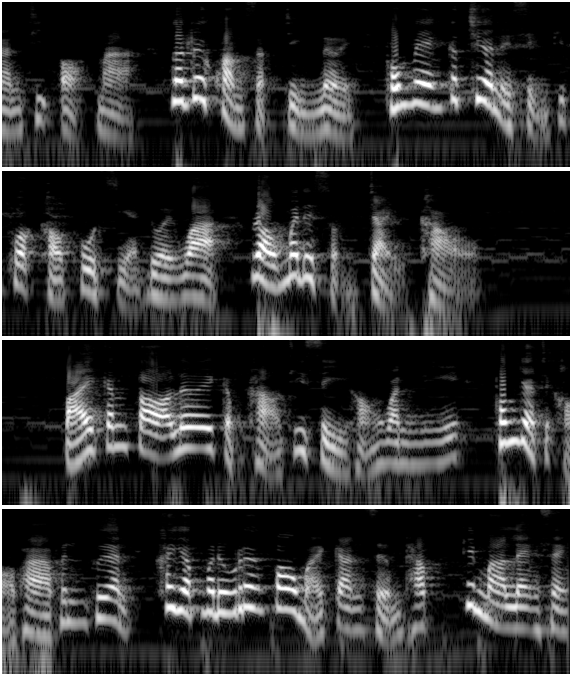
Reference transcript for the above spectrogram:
นั้นที่ออกมา และด้วยความสัตย์จริงเลย ผมเองก็เชื่อในสิ่งที่พวกเขาพูดเสียด้วยว่าเราไม่ได้สนใจเขา ไปกันต่อเลยกับข่าวทีสี่4 ของวันนี้ ผมอยากจะขอพาเพื่อนๆ ขยับมาดูเรื่องเป้าหมายการเสริมทัพที่มาแรงแซง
